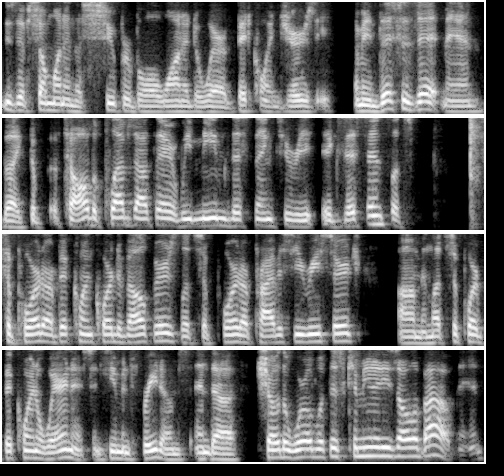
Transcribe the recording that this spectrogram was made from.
is if someone in the Super Bowl wanted to wear a Bitcoin jersey. I mean, this is it, man. Like the, to all the plebs out there, we memed this thing to re- existence. Let's support our Bitcoin core developers. Let's support our privacy research. Um, and let's support Bitcoin awareness and human freedoms and uh, show the world what this community is all about, man.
